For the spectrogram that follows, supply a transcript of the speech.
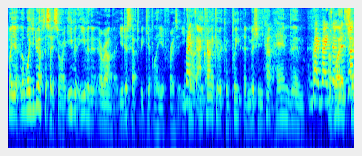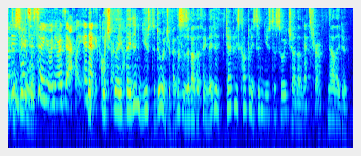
but yeah, well, you do have to say sorry, even even around that. You just have to be careful how you phrase it. You Right, can't you can't give a complete admission. You can't hand them Right, right. So there's something to sue you to sue you. Exactly. In any Which, which they, yeah. they didn't used to do in Japan. This is another thing. They did. Japanese companies didn't used to sue each other. That's true. Now they do.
